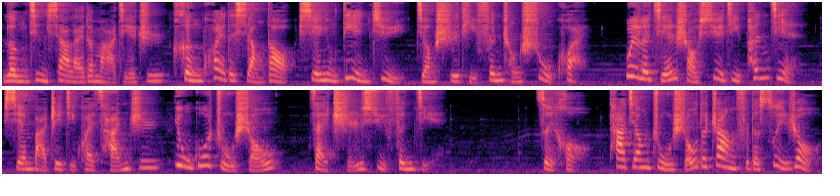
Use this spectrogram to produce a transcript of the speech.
冷静下来的马杰之很快地想到，先用电锯将尸体分成数块，为了减少血迹喷溅，先把这几块残肢用锅煮熟，再持续分解。最后，她将煮熟的丈夫的碎肉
